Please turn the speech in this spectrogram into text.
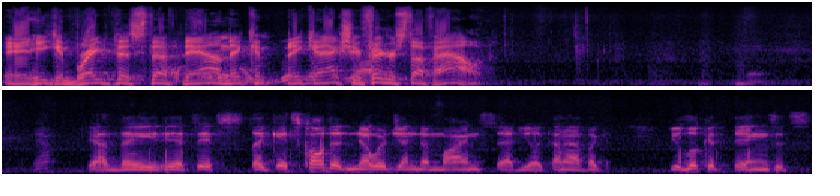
and he can break this stuff down. They can they can actually figure stuff out. Yeah, yeah. They it, it's like it's called a no agenda mindset. You like kind of have like you look at things. It's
